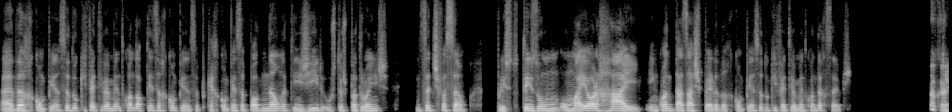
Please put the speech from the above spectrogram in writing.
uh, da recompensa do que efetivamente quando obtens a recompensa, porque a recompensa pode não atingir os teus padrões de satisfação. Por isso, tu tens um, um maior high enquanto estás à espera da recompensa do que efetivamente quando a recebes. Ok.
